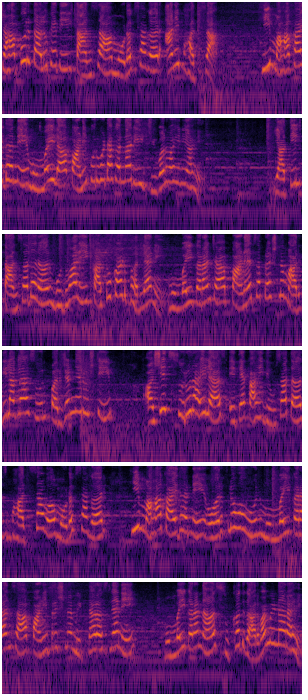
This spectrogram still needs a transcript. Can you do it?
शहापूर तालुक्यातील तानसा मोडकसागर आणि भातसा ही महाकाय धरणे मुंबईला पाणी पुरवठा करणारी जीवनवाहिनी आहे. यातील तानसा धरण बुधवारी काठोकाठ भरल्याने मुंबईकरांच्या पाण्याचा प्रश्न मार्गी लागला असून पर्जन्यवृष्टी अशीच सुरू राहिल्यास येत्या काही दिवसातच भातसा व मोडकसागर ही महाकाय धरणे ओव्हरफ्लो होऊन मुंबईकरांचा पाणी प्रश्न मिटणार असल्याने मुंबईकरांना सुखद गारवा मिळणार आहे.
